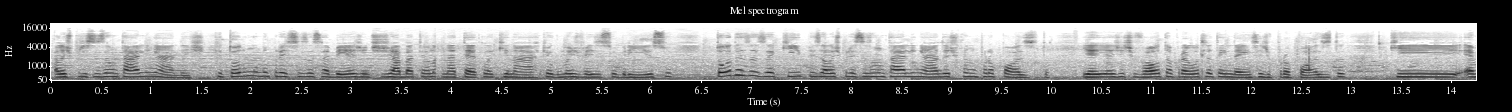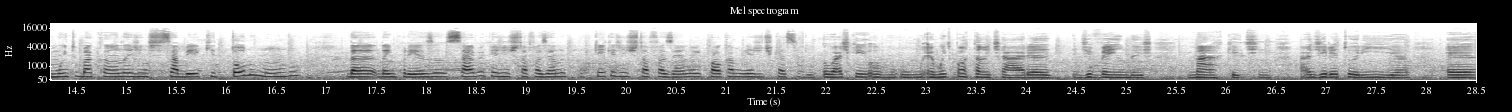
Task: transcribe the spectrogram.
elas precisam estar alinhadas. Que todo mundo precisa saber, a gente já bateu na tecla aqui na ARC algumas vezes sobre isso. Todas as equipes, elas precisam estar alinhadas com um propósito. E aí a gente volta para outra tendência de propósito, que é muito bacana a gente saber que todo mundo da, da empresa, sabe o que a gente está fazendo, por que, que a gente está fazendo e qual caminho a gente quer seguir. Eu acho que é muito importante a área de vendas, marketing, a diretoria, é,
